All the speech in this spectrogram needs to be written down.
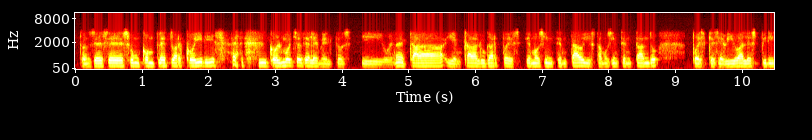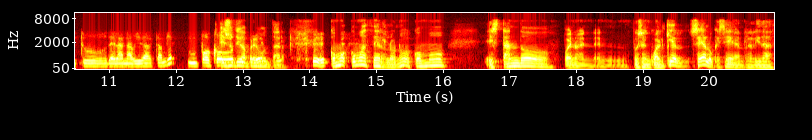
Entonces es un completo arco iris con muchos elementos. Y bueno, en cada, y en cada lugar, pues hemos intentado y estamos intentando pues que se viva el espíritu de la Navidad también, un poco. Eso te iba a preguntar. ¿Cómo, cómo hacerlo, no? ¿Cómo estando, bueno, en, pues en cualquier, sea lo que sea en realidad,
